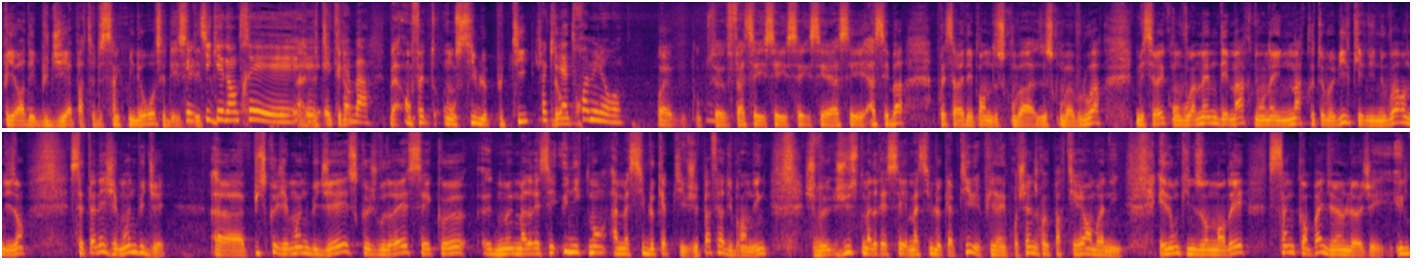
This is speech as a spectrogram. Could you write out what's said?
peut y avoir des budgets à partir de 5 000 euros. C'est des, le ticket d'entrée est, ah, est, très bas. En fait, on cible plus petit. Je crois qu'il est à 3 000 euros. Ouais, c'est assez assez bas. Après, ça va dépendre de ce qu'on va de ce qu'on va vouloir. Mais c'est vrai qu'on voit même des marques. Nous, on a une marque automobile qui est venue nous voir en disant cette année j'ai moins de budget. euh, puisque j'ai moins de budget, ce que je voudrais, c'est que euh, m'adresser uniquement à ma cible captive. Je vais pas faire du branding, je veux juste m'adresser à ma cible captive, et puis l'année prochaine, je repartirai en branding. Et donc, ils nous ont demandé cinq campagnes. J'ai même le, j'ai une,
